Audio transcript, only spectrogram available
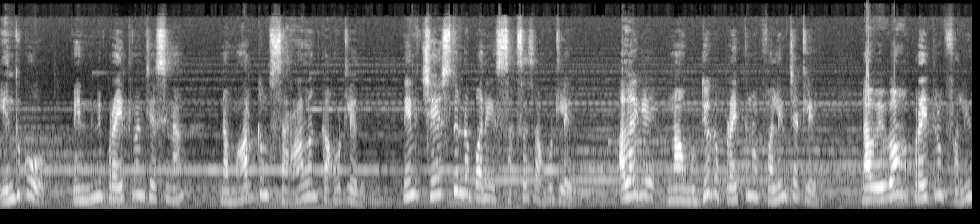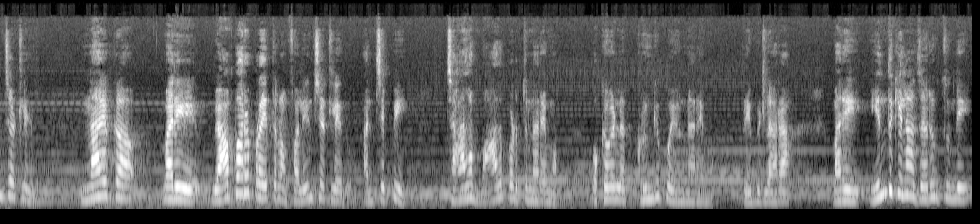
ఎందుకో నేను ఎన్ని ప్రయత్నం చేసినా నా మార్గం సరళం కావట్లేదు. నేను చేస్తున్న పని సక్సెస్ అవ్వట్లేదు. అలాగే నా ఉద్యోగ ప్రయత్నం ఫలించట్లేదు. నా వివాహ ప్రయత్నం ఫలించట్లేదు. నా యొక్క మరి వ్యాపార ప్రయత్నం ఫలించట్లేదు అని చెప్పి చాలా బాధపడుతున్నారేమో. ఒకవేళ కృంగిపోయి ఉన్నారేమో. ప్రేబిడ్లారా మరి ఎందుకు ఇలా జరుగుతుంది?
